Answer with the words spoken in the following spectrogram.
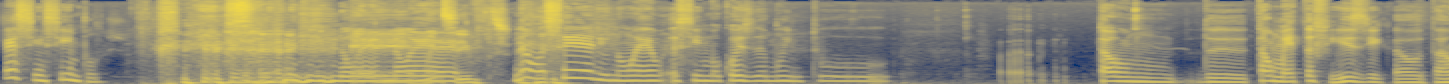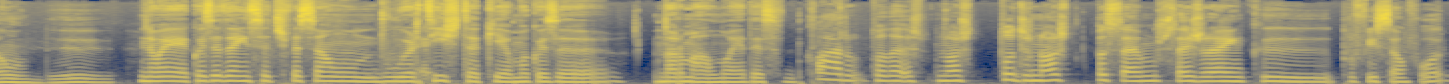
É assim simples. não é, É, não é muito simples. Não, a sério, não é assim uma coisa muito ah, tão de tão metafísica ou tão de Não é a coisa da insatisfação do artista, que é uma coisa normal, não é? Desse... Claro, todas, nós, todos nós passamos, seja em que profissão for,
